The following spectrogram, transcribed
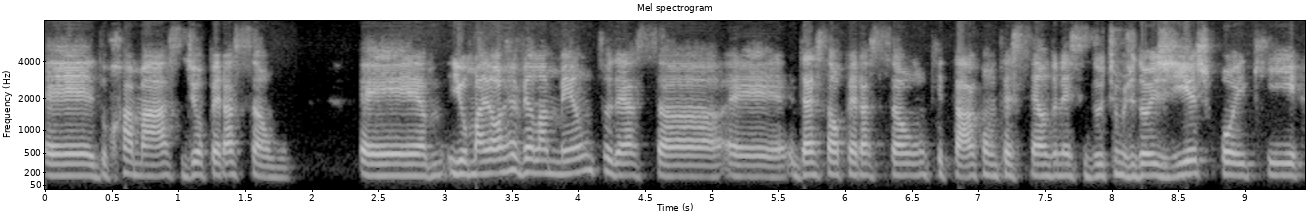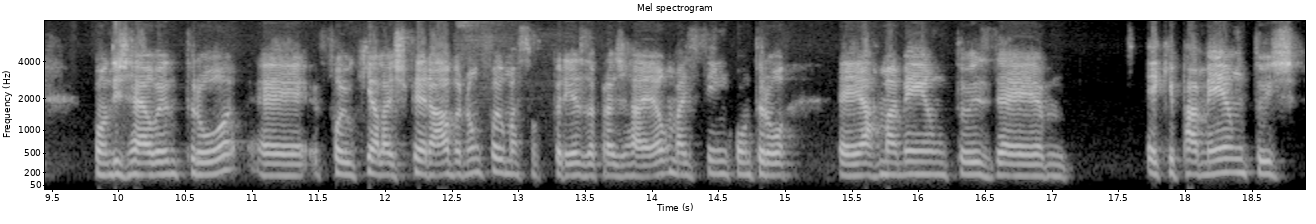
é, do Hamas de operação. É, e o maior revelamento dessa, é, dessa operação que está acontecendo nesses últimos dois dias foi que, quando Israel entrou, é, foi o que ela esperava, não foi uma surpresa para Israel, mas sim encontrou é, armamentos, é, equipamentos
